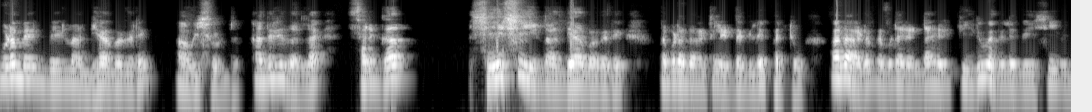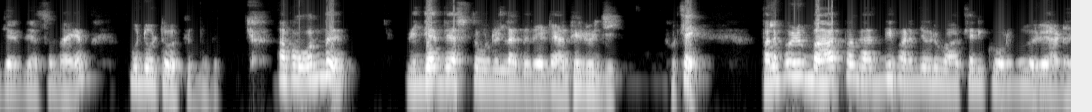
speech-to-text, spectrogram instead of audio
ഗുണമേന്മയുള്ള അധ്യാപകരെ ആവശ്യമുണ്ട്. അതിന് നല്ല സർഗ ശേഷിയുള്ള അധ്യാപകർ നമ്മുടെ നാട്ടിലുണ്ടെങ്കിലേ പറ്റൂ. അതാണ് നമ്മുടെ രണ്ടായിരത്തി ഇരുപതിലെ ദേശീയ വിദ്യാഭ്യാസ നയം മുന്നോട്ട് വെക്കുന്നത്. അപ്പോൾ ഒന്ന് വിദ്യാഭ്യാസത്തോടുള്ള നിങ്ങളുടെ അഭിരുചി. ഓക്കെ? പലപ്പോഴും മഹാത്മാഗാന്ധി പറഞ്ഞ ഒരു വാക്ക് എനിക്ക് ഓർമ്മ വരികയാണ്.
